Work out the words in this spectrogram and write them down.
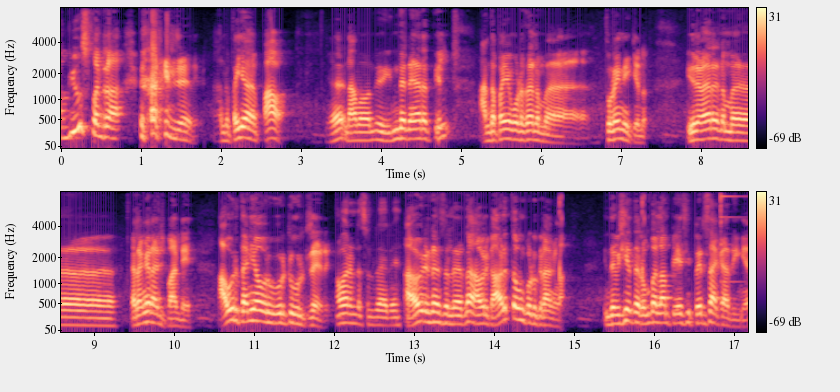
அபியூஸ் பண்றா அப்படின்றாரு. அந்த பையன் பாவம். நாம வந்து இந்த நேரத்தில் அந்த பையன் கூட தான் நம்ம துணை நிக்கணும். இதுல வேற நம்ம ரங்கராஜ் பாண்டே அவர் தனியா ஒரு உருட்டு உருட்டுறாரு. அவர் என்ன சொல்றாரு? அவர் என்ன சொல்றாருன்னா அவருக்கு அழுத்தம் கொடுக்குறாங்களாம். இந்த விஷயத்த ரொம்ப எல்லாம் பேசி பெருசாக்காதீங்க.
